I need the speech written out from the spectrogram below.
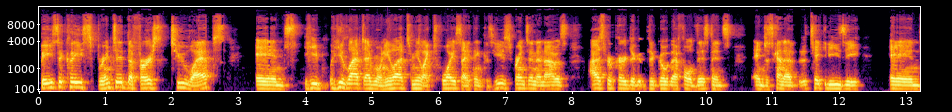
basically sprinted the first two laps and he he lapped everyone. He lapped me like twice, I think, because he was sprinting and I was I was prepared to to go that full distance and just kind of take it easy. And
